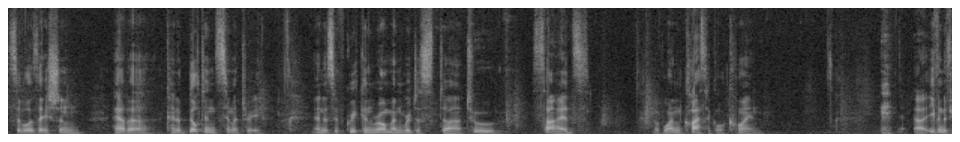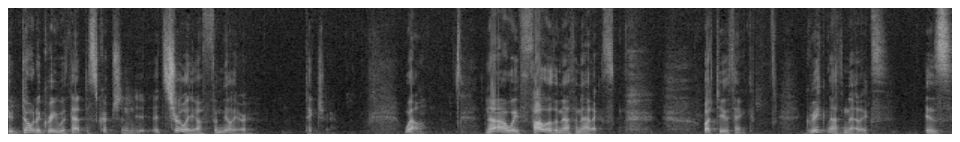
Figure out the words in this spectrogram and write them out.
civilization had a kind of built in symmetry, and as if Greek and Roman were just uh, two sides of one classical coin. Uh, even if you don't agree with that description, it's surely a familiar picture. Well, now we follow the mathematics. What do you think? Greek mathematics is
